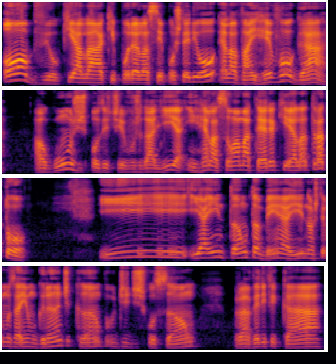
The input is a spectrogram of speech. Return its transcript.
Óbvio que a LAC, por ela ser posterior, ela vai revogar alguns dispositivos da LIA em relação à matéria que ela tratou. E, e aí então também aí nós temos aí um grande campo de discussão para verificar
